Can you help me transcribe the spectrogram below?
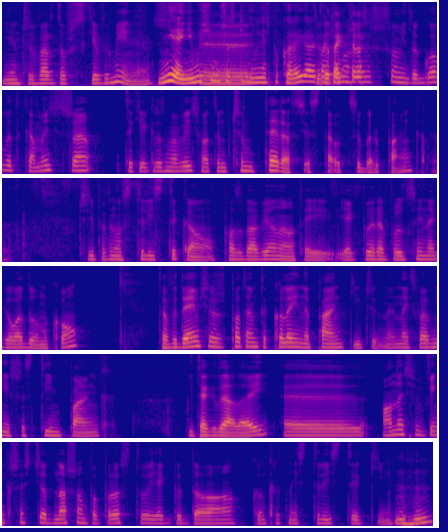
nie wiem, czy warto wszystkie wymieniać. Nie, nie musimy Yy, wszystkich wymieniać po kolei, ale Tylko tak może... teraz przyszło mi do głowy taka myśl, że tak jak rozmawialiśmy o tym, czym teraz się stał cyberpunk, Tak. czyli pewną stylistyką pozbawioną tej jakby rewolucyjnego ładunku, to wydaje mi się, że potem te kolejne punki, czy na- najsławniejszy steampunk i tak dalej, yy, one się w większości odnoszą po prostu jakby do konkretnej stylistyki, Mhm.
